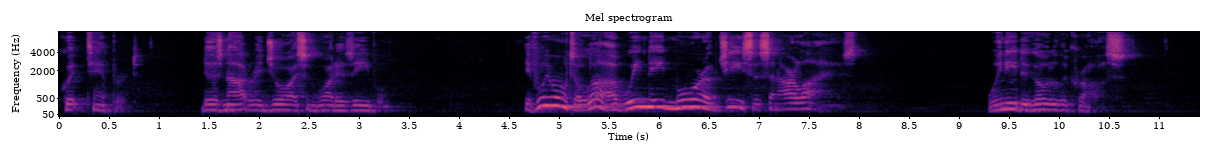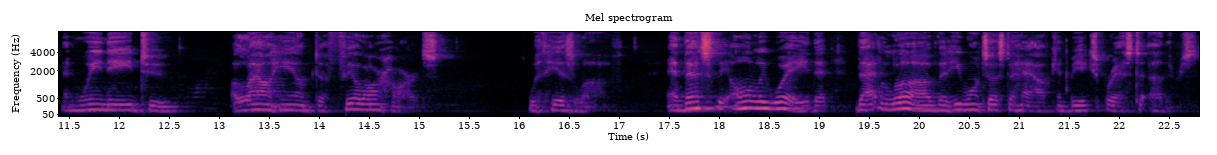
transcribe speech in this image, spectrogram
quick tempered, does not rejoice in what is evil. If we want to love, we need more of Jesus in our lives. We need to go to the cross and we need to allow Him to fill our hearts with His love. And that's the only way that that love that He wants us to have can be expressed to others.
